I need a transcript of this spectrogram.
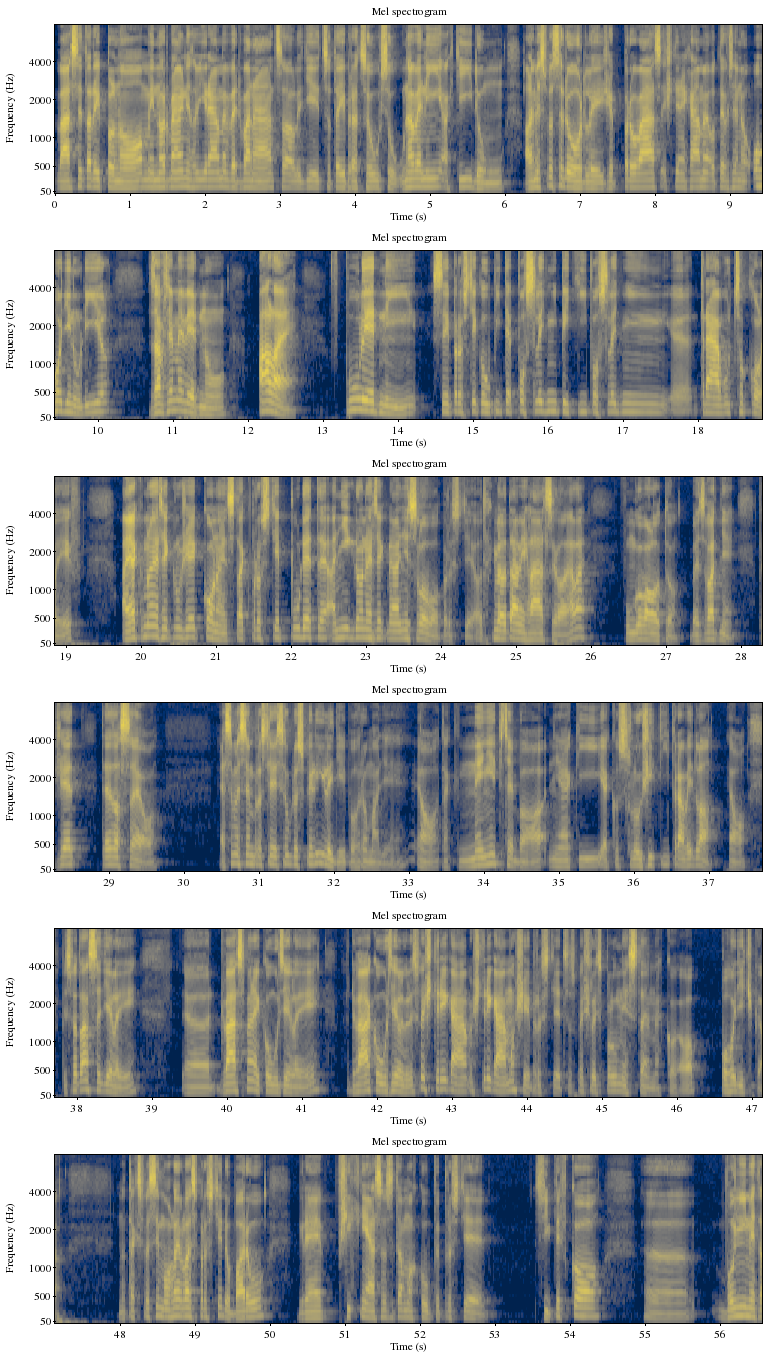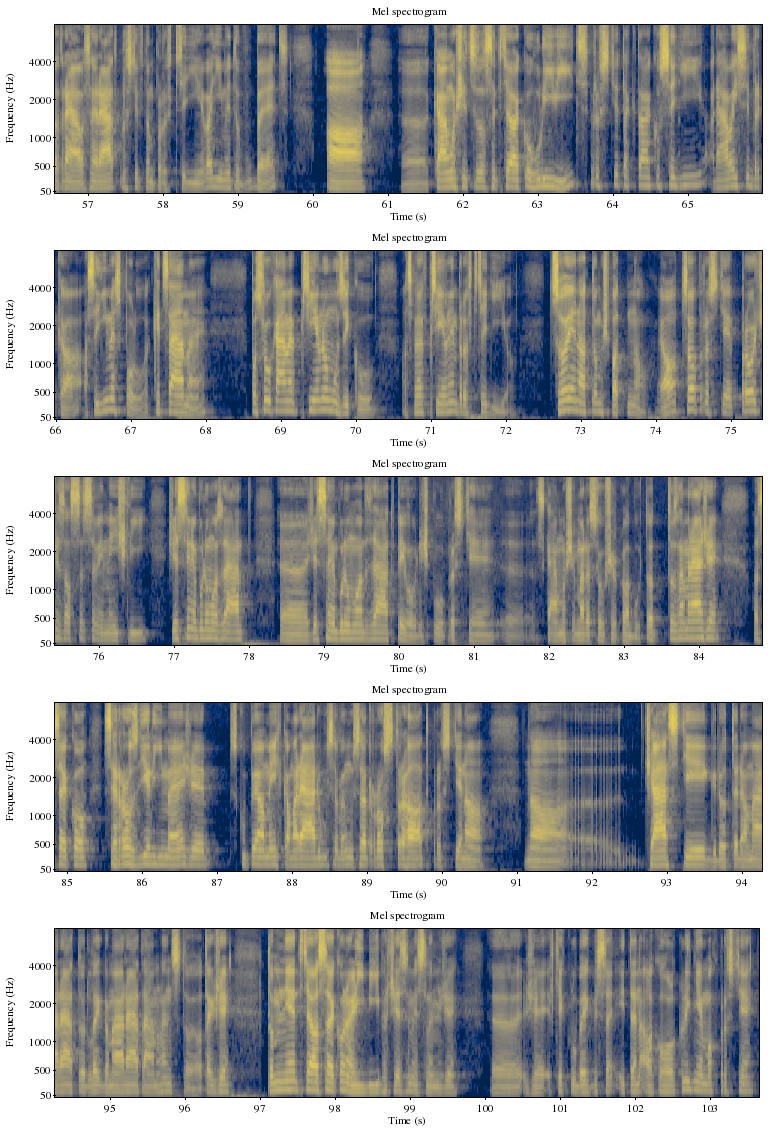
vás je tady plno, my normálně zavíráme ve 12 a lidi, co tady pracují, jsou unavený a chtějí domů, ale my jsme se dohodli, že pro vás ještě necháme otevřeno o hodinu díl, zavřeme v jednu, ale v půl jedný si prostě koupíte poslední pití, poslední e, trávu, cokoliv a jakmile řeknu, že je konec, tak prostě půjdete a nikdo neřekne ani slovo prostě. Jo. Takhle tam vyhlásila. Hele, fungovalo to, bezvadně. Protože to je zase, jo. Já si myslím prostě, že jsou dospělí lidi pohromadě, jo, tak není třeba nějaký jako složitý pravidla, jo. My jsme tam seděli, eh, dva jsme nekouřili, dva kouřili, byli jsme čtyři, kámo, čtyři kámoši prostě, co jsme šli spolu městem, jako jo, pohodička. No tak jsme si mohli vlézt prostě do baru, kde všichni, já jsem si tam mohl koupit prostě svý pivko, uh, voní mi ta tráva, jsem rád prostě v tom prostředí, nevadí mi to vůbec a e, kámoši, co zase třeba jako hulí víc, prostě tak ta jako sedí a dávají si brka a sedíme spolu a kecáme, posloucháme příjemnou muziku a jsme v příjemném prostředí, jo. Co je na tom špatno, jo? Co prostě, proč zase se vymýšlí, že si nebudu moct dát, uh, že se nebudu moct dát pivo, když půjdu prostě uh, s kámošema do social clubu. To, to znamená, že zase jako se rozdělíme, že skupina mých kamarádů se bude muset roztrhat prostě na, na eh, části, kdo teda má rád tohle, kdo má rád tamhle jo. Takže to mě třeba se jako nelíbí, protože si myslím, že, eh, že v těch klubech by se i ten alkohol klidně mohl prostě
